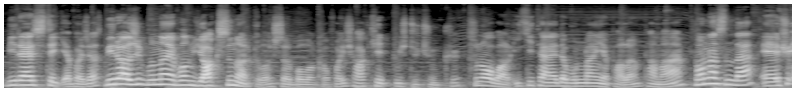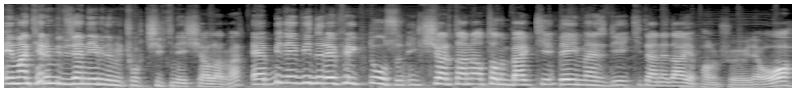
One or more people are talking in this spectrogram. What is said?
birer stack yapacağız. Birazcık bundan yapalım. Yaksın arkadaşlar balon kafayı. Hak etmişti çünkü. Snowball. iki tane de bundan yapalım. Tamam. Sonrasında e, şu envanterimi bir düzenleyebilirim. Çok çirkin eşyalar var. E, bir de wither efekti olsun. İkişer tane atalım. Belki değmez diye iki tane daha yapalım şöyle. Oh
